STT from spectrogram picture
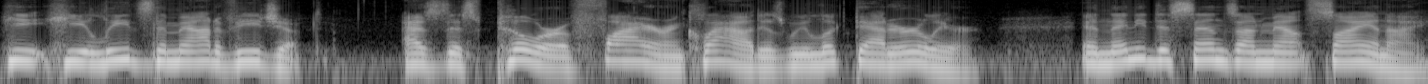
He, he leads them out of Egypt as this pillar of fire and cloud, as we looked at earlier. And then he descends on Mount Sinai.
